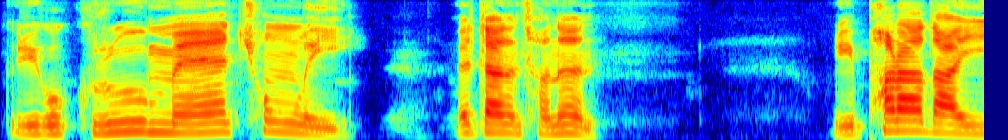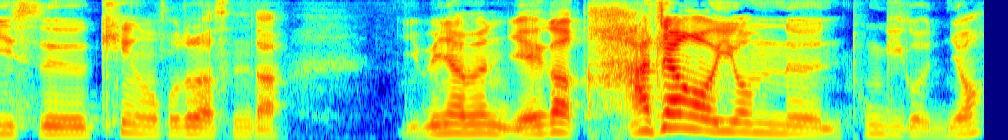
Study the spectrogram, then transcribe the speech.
그리고 그루메 총리. 일단은 저는 이 파라다이스 킹을 고들었습니다. 왜냐면 얘가 가장 어이없는 동기거든요.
